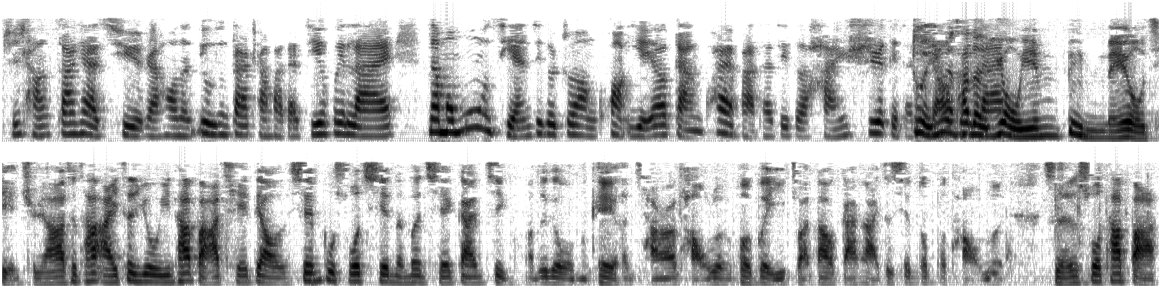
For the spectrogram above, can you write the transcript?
直肠嘎下去，然后呢，又用大肠把它接回来。那么目前这个状况也要赶快把它这个寒湿给它。对，因为它的诱因并没有解决啊，是它癌症诱因，它把它切掉。先不说切能不能切干净啊，这个我们可以很长的讨论，会不会移转到肝癌，这些都不讨论，只能说他把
